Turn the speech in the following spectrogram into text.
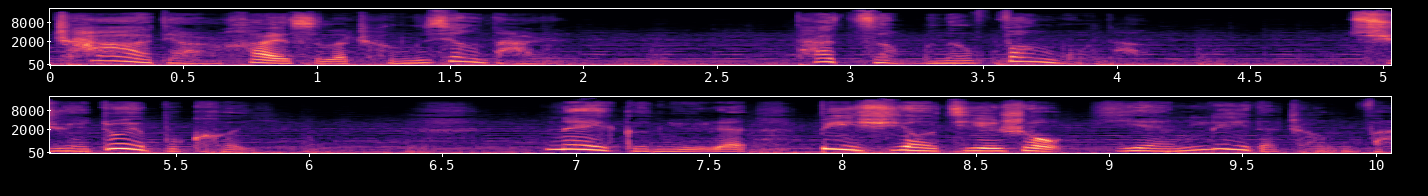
差点害死了丞相大人，他怎么能放过她？绝对不可以！那个女人必须要接受严厉的惩罚。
